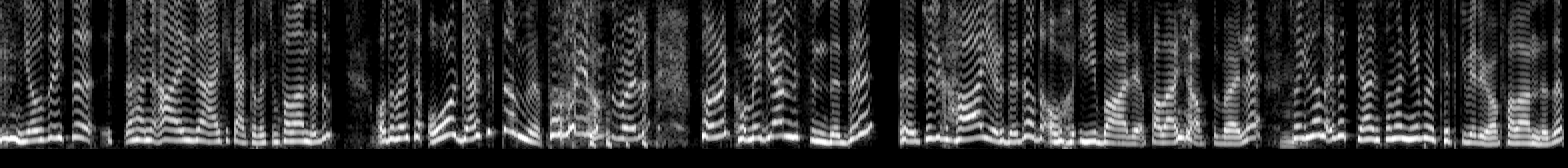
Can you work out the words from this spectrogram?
Yavuz'a işte işte hani aa Ece'nin erkek arkadaşım falan dedim. O da böyle şey o gerçekten mi falan yaptı böyle. Sonra komedyen misin dedi. Ee, çocuk hayır dedi. O da oh iyi bari falan yaptı böyle. Sonra Ece evet ya insanlar niye böyle tepki veriyor falan dedi.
